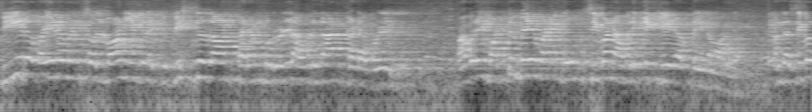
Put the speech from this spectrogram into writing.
வீர வைணவன் சொல்வான் எங்களுக்கு விஷ்ணுதான் பரம்பொருள் அவர்தான் கடவுள். அவரை மட்டுமே வணங்குவோம் சிவன் அவருக்கு கீழே அப்படின்னுவாங்க. அந்த சிவ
